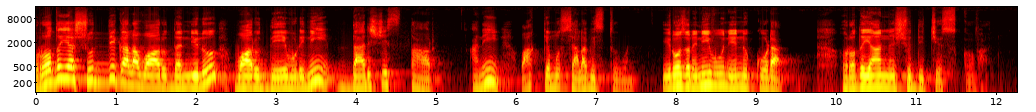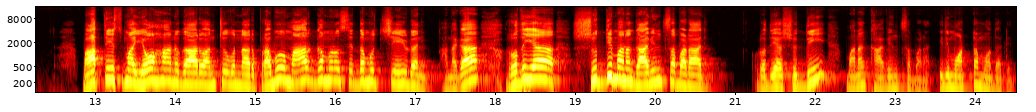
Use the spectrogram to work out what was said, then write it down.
హృదయ శుద్ధి గల వారు ధన్యులు వారు దేవుడిని దర్శిస్తారు అని వాక్యము సెలవిస్తూ ఉంది. ఈ రోజున నీవు నేను కూడా హృదయాన్ని శుద్ధి చేసుకోవాలి. బాప్తిస్మ యోహాను గారు అంటూ ఉన్నారు ప్రభు మార్గమును సిద్ధము చేయుడని. అనగా హృదయ శుద్ధి మనం గావించబడాలి. హృదయ శుద్ధి మనం కావించబడాలి. ఇది మొట్టమొదటిది.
